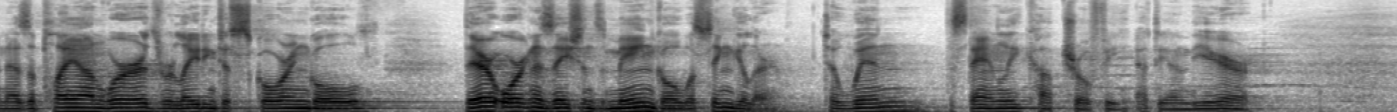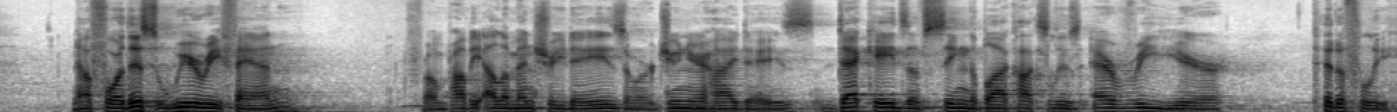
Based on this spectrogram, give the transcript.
And as a play on words relating to scoring goals, their organization's main goal was singular to win the Stanley Cup trophy at the end of the year. Now, for this weary fan, from probably elementary days or junior high days, decades of seeing the Blackhawks lose every year pitifully,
